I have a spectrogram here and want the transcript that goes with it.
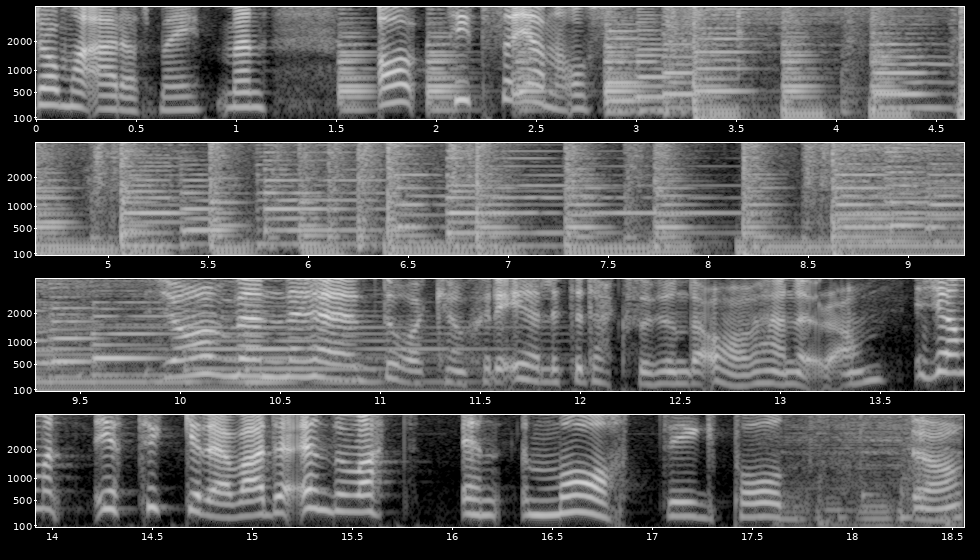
De har ärat mig. Men ja, tipsa gärna oss. Ja, men eh, då kanske det är lite dags att runda av här nu då. Ja men jag tycker det va. Det har ändå varit en matig podd. Ja,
